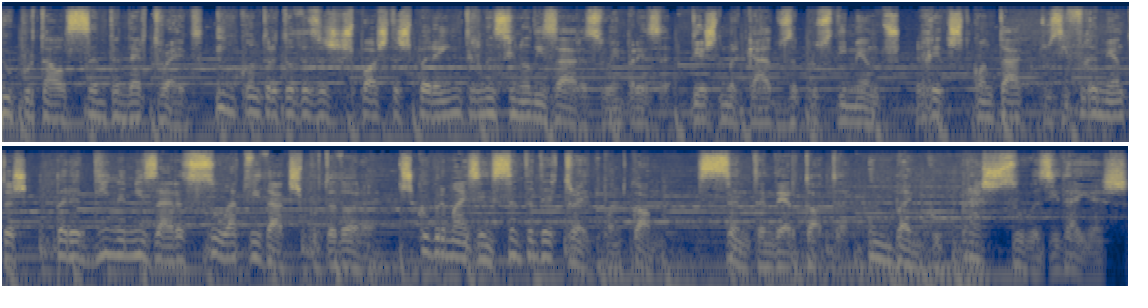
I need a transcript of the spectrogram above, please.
No portal Santander Trade, encontra todas as respostas para internacionalizar a sua empresa, desde mercados a procedimentos, redes de contactos e ferramentas para dinamizar a sua atividade exportadora. Descubra mais em santandertrade.com. Santander Tota, um banco para as suas ideias.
